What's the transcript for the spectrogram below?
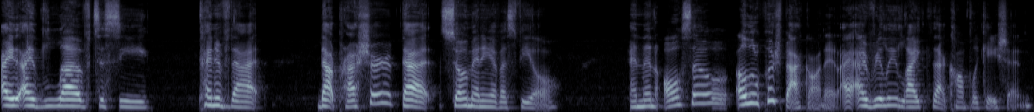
I, I'd love to see kind of that that pressure that so many of us feel and then also a little pushback on it. I, I really liked that complication.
